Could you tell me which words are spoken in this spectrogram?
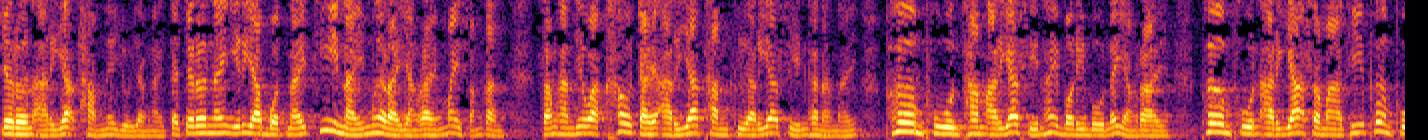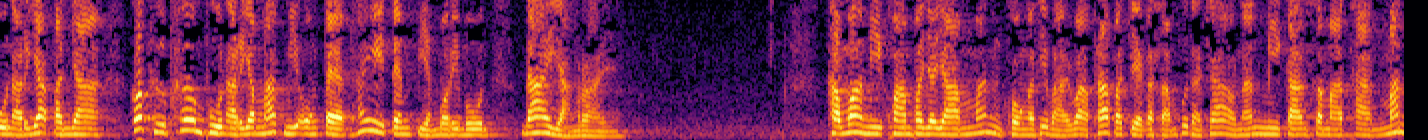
เจริญอริยธรรมเนี่ยอยู่ยังไง จะเจริญในอิริยาบถไหนที่ไหนเมื่อไรอย่างไรไม่สำคัญสำคัญที่ว่าเข้าใจอริยธรรมคืออริยศีลขนาดไหน เพิ่มพูนทำอริยศีลให้บริบูรณ์ได้อย่างไร เพิ่มพูนอริยสมาธิ เพิ่มพูนอริยปัญญา ก็คือเพิ่มพูนอริยมรรคมีองค์ 8 ให้เต็มเปี่ยมบริบูรณ์ได้อย่างไร คำว่ามีความพยายามมั่นคงอธิบายว่าพระประเจกสัมพุทธเจ้านั้นมีการสมาทานมั่น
